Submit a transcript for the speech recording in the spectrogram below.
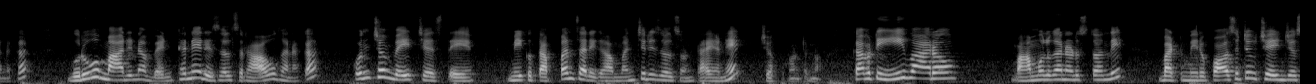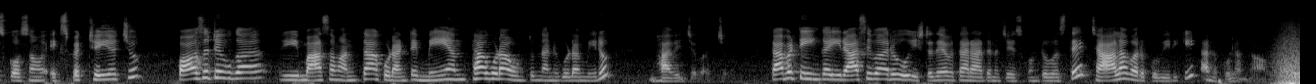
కనుక గురువు మారిన వెంటనే రిజల్ట్స్ రావు గనక కొంచెం వెయిట్ చేస్తే మీకు తప్పనిసరిగా మంచి రిజల్ట్స్ ఉంటాయని చెప్పుకుంటున్నాం. కాబట్టి ఈ వారం మామూలుగా నడుస్తుంది. బట్ మీరు పాజిటివ్ చేంజెస్ కోసం ఎక్స్పెక్ట్ చేయొచ్చు. పాజిటివ్గా ఈ మాసం అంతా కూడా అంటే మే అంతా కూడా ఉంటుందని కూడా మీరు భావించవచ్చు. కాబట్టి ఇంకా ఈ రాశి వారు ఇష్టదేవతారాధన చేసుకుంటూ వస్తే చాలా వరకు వీరికి అనుకూలంగా ఉంటుంది.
